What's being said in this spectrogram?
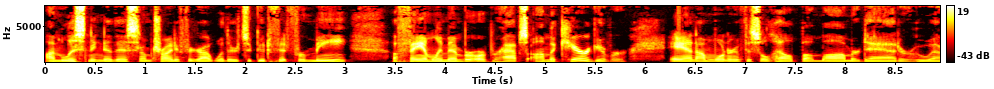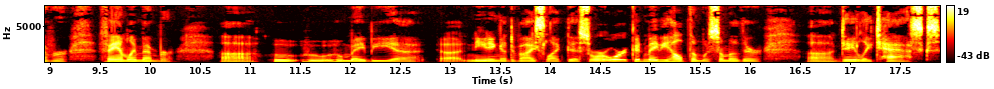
I'm listening to this and I'm trying to figure out whether it's a good fit for me, a family member, or perhaps I'm a caregiver and I'm wondering if this will help a mom or dad or whoever family member uh, who who who may be uh, uh, needing a device like this, or or it could maybe help them with some of their uh, daily tasks.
